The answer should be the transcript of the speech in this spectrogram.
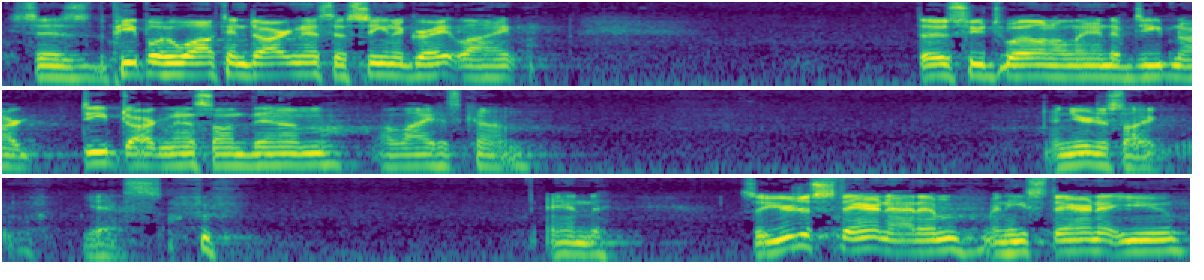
He says, The people who walked in darkness have seen a great light. Those who dwell in a land of deep, deep darkness, on them a light has come. And you're just like, Yes. and so you're just staring at him, and he's staring at you.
